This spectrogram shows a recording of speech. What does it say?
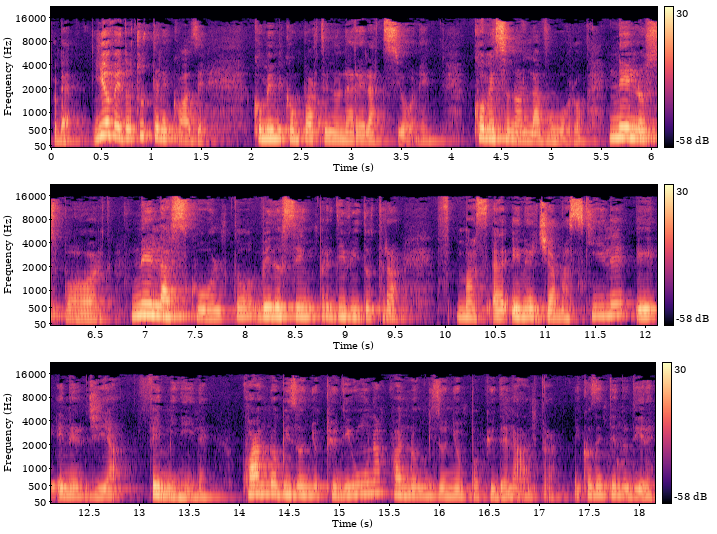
Vabbè, io vedo tutte le cose, come mi comporto in una relazione, come sono al lavoro, nello sport, nell'ascolto, vedo sempre divido tra mas- eh, energia maschile e energia femminile, quando ho bisogno più di una, quando ho bisogno un po' più dell'altra. E cosa intendo dire?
